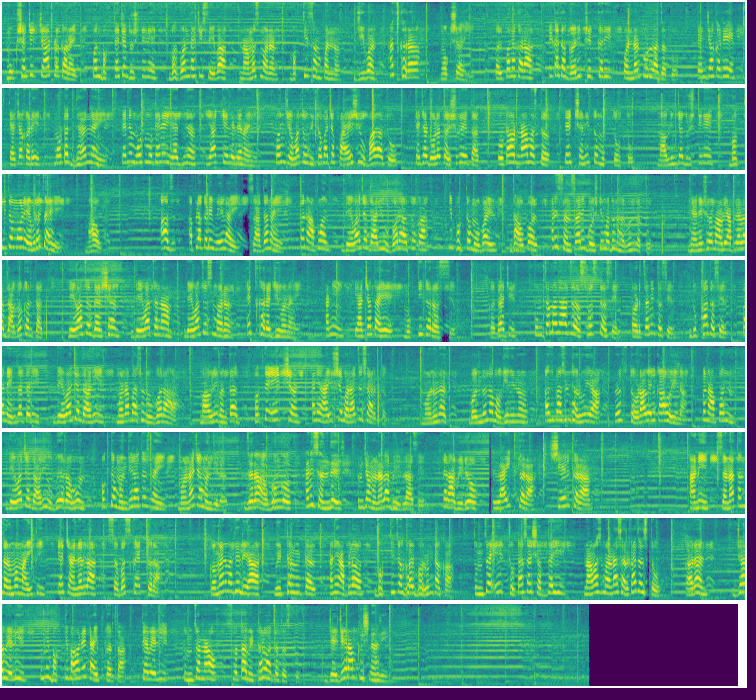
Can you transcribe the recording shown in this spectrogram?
मोक्षाचे चार प्रकार आहेत पण भक्ताच्या दृष्टीने भगवंताची सेवा नामस्मरण भक्ती संपन्न जीवन हाच खरा मोक्ष आहे. कल्पना करा एखादा गरीब शेतकरी पंढरपूरला जातो. त्यांच्याकडे त्याच्याकडे मोठं ज्ञान नाही. त्याने मोठमोठ्याने यज्ञ याग केलेले नाही. पण जेव्हा तो विठोबाच्या पायाशी उभा राहतो त्याच्या डोळ्यात अश्रू येतात. पोटावर नाम असतं त्या क्षणी तो मुक्त होतो. माऊलींच्या दृष्टीने भक्तीचं मूळ एवढंच आहे. भाव. आज आपल्याकडे वेळ आहे. साधन आहे. पण आपण देवाच्या दारी उभं राहतो का? की फक्त मोबाईल धावपळ आणि संसारिक गोष्टीमधून हरवून जातो. ज्ञानेश्वर माऊली आपल्याला जाग करतात. देवाचं दर्शन देवाचं नाम देवाचं स्मरण हेच खरं जीवन आहे. आणि याच्यात आहे मुक्तीचं रहस्य. कदाचित तुमचं मन आज अस्वस्थ असेल अडचणीत असेल दुःखात असेल पण एकदा तरी देवाच्या दारी मनापासून उभं राहा. माऊली म्हणतात फक्त एक क्षण आणि आयुष्यभराचं सार्थक. म्हणूनच बंधून भगिनीनं आजपासून ठरवूया रोज थोडा वेळ का होईना. पण आपण देवाच्या दारी उभे राहून फक्त मंदिरातच नाही मनाच्या मंदिरात. जरा अभंग आणि संदेश तुमच्या मनाला भिडला असेल तर हा व्हिडिओ लाईक करा शेअर करा. आणि सनातन धर्म माहिती या चॅनलला सबस्क्राईब करा. कमेंटमध्ये लिहा विठ्ठल विठ्ठल आणि आपलं भक्तीचं घर भरून टाका. तुमचा एक छोटासा शब्दही नामस्मरणासारखाच असतो. कारण ज्यावेळी तुम्ही भक्तिभावाने टाईप करता त्यावेळी तुमचं नाव स्वतः विठ्ठल वाचत असतो. जय जय रामकृष्ण हरी.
